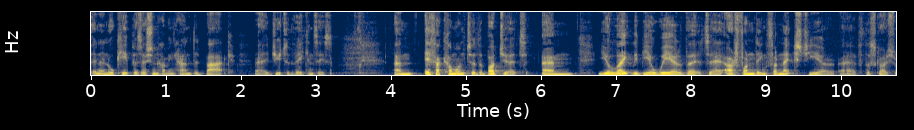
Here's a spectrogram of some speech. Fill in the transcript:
in an okay position, having handed back uh, due to the vacancies. Uh, Um, if I come onto the budget, um, you'll likely be aware that uh, our funding for next year uh, for the Scottish,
